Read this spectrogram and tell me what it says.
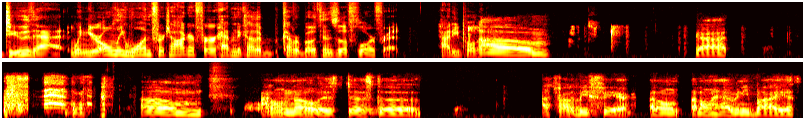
do that when you're only one photographer having to cover cover both ends of the floor, Fred? How do you pull that? Um, God. Um, I don't know. It's just a. I try to be fair. I don't. I don't have any bias,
